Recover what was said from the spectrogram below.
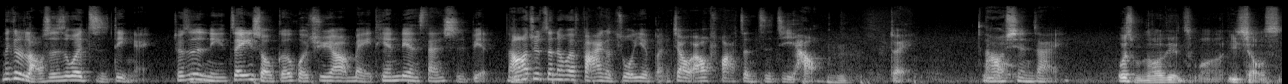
那个老师是会指定诶。就是你这一首歌回去要每天练三十遍，然后就真的会发一个作业本，叫我要画政治记号。嗯，对。然后现在为什么都要练什么一小时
